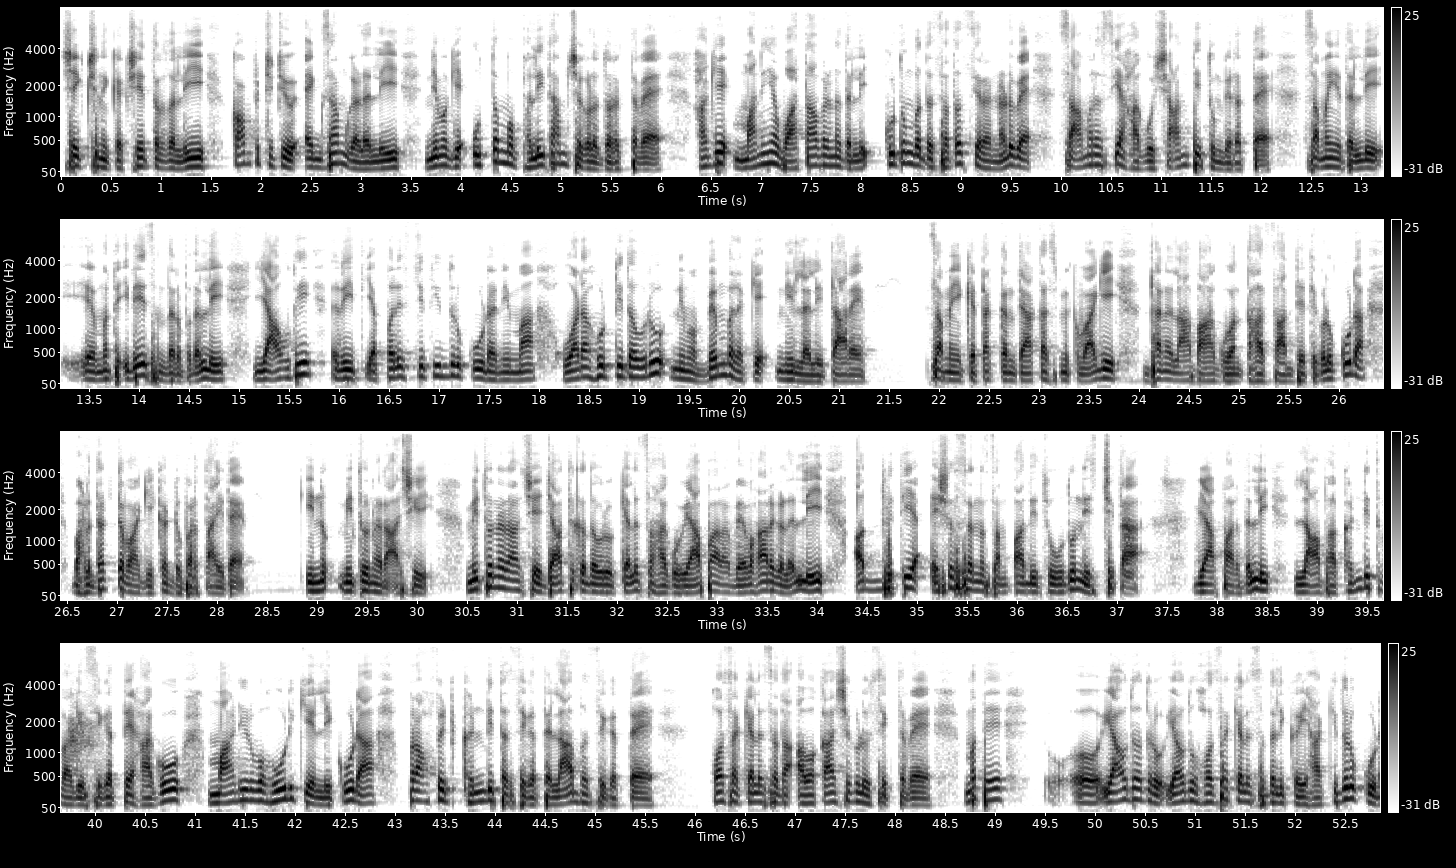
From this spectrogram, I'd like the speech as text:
ಶೈಕ್ಷಣಿಕ ಕ್ಷೇತ್ರದಲ್ಲಿ ಕಾಂಪಿಟೇಟಿವ್ ಎಕ್ಸಾಮ್ಗಳಲ್ಲಿ ನಿಮಗೆ ಉತ್ತಮ ಫಲಿತಾಂಶಗಳು ದೊರಕ್ತವೆ. ಹಾಗೆ ಮನೆಯ ವಾತಾವರಣದಲ್ಲಿ ಕುಟುಂಬದ ಸದಸ್ಯರ ನಡುವೆ ಸಾಮರಸ್ಯ ಹಾಗೂ ಶಾಂತಿ ತುಂಬಿರುತ್ತೆ. ಸಮಯದಲ್ಲಿ, ಮತ್ತು ಇದೇ ಸಂದರ್ಭದಲ್ಲಿ ಯಾವುದೇ ರೀತಿಯ ಪರಿಸ್ಥಿತಿ ಇದ್ದರೂ ಕೂಡ ನಿಮ್ಮ ಒಡ ಹುಟ್ಟಿದವರು ನಿಮ್ಮ ಬೆಂಬಲಕ್ಕೆ ನಿಲ್ಲಲಿದ್ದಾರೆ. ಸಮಯಕ್ಕೆ ತಕ್ಕಂತೆ ಆಕಸ್ಮಿಕವಾಗಿ ಧನ ಲಾಭ ಆಗುವಂತಹ ಸಾಧ್ಯತೆಗಳು ಕೂಡ ಬಹಳ ದಟ್ಟವಾಗಿ ಕಂಡು ಬರ್ತಾ ಇದೆ. ಇನ್ನು ಮಿಥುನ ರಾಶಿ. ಮಿಥುನ ರಾಶಿಯ ಜಾತಕದವರು ಕೆಲಸ ಹಾಗೂ ವ್ಯಾಪಾರ ವ್ಯವಹಾರಗಳಲ್ಲಿ ಅದ್ವಿತೀಯ ಯಶಸ್ಸನ್ನು ಸಂಪಾದಿಸುವುದು ನಿಶ್ಚಿತ. ವ್ಯಾಪಾರದಲ್ಲಿ ಲಾಭ ಖಂಡಿತವಾಗಿ ಸಿಗತ್ತೆ ಹಾಗೂ ಮಾಡಿರುವ ಹೂಡಿಕೆಯಲ್ಲಿ ಕೂಡ ಪ್ರಾಫಿಟ್ ಖಂಡಿತ ಸಿಗತ್ತೆ, ಲಾಭ ಸಿಗತ್ತೆ. ಹೊಸ ಕೆಲಸದ ಅವಕಾಶಗಳು ಸಿಗ್ತವೆ. ಮತ್ತು ಯಾವುದಾದ್ರೂ, ಯಾವುದು ಹೊಸ ಕೆಲಸದಲ್ಲಿ ಕೈ ಹಾಕಿದರೂ ಕೂಡ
